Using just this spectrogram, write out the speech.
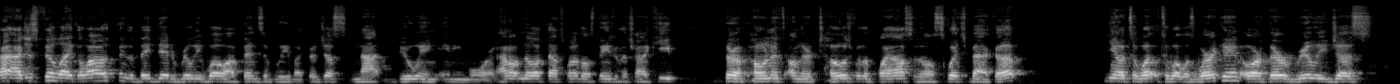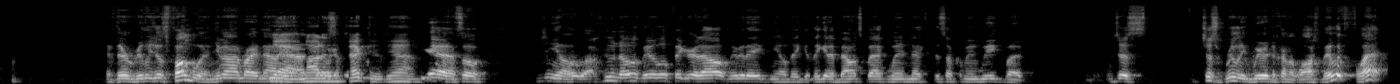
I, I, just feel like a lot of the things that they did really well offensively, like they're just not doing anymore. And I don't know if that's one of those things where they're trying to keep their opponents on their toes for the playoffs and they'll switch back up, you know, to what to what was working, or if they're really just if they're really just fumbling, you know, I'm right now. Yeah, know, not as effective. Yeah. Yeah. So you know, who knows? Maybe they'll figure it out. Maybe they, you know, they get they get a bounce back win next this upcoming week, but just just really weird to kind of watch. They look flat,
